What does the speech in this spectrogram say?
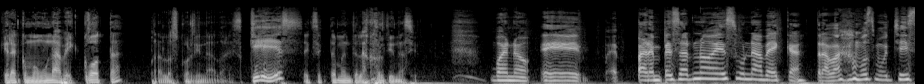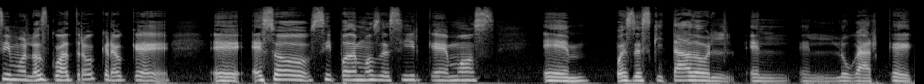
que era como una becota para los coordinadores. ¿Qué es exactamente la coordinación? Bueno, eh, para empezar no es una beca, trabajamos muchísimo los cuatro, creo que eh, eso sí podemos decir que hemos eh, pues desquitado el, el, lugar que,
